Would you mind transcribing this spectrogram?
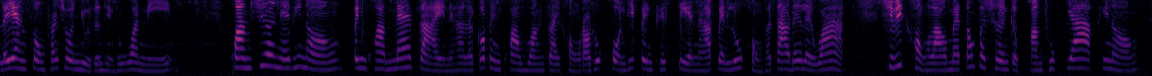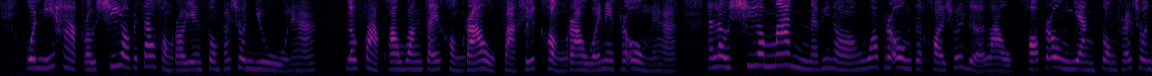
และยังทรงพระชนอยู่จนถึงทุกวันนี้ ความเชื่อเนี้ยพี่น้องเป็นความแน่ใจนะคะแล้วก็เป็นความวางใจของเราทุกคนที่เป็นคริสเตียนนะคะเป็นลูกของพระเจ้าได้เลยว่า ชีวิตของเราแม้ต้องเผชิญกับความทุกข์ยากพี่น้อง วันนี้หากเราเชื่อพระเจ้าของเรายังทรงพระชนอยู่นะคะ เราฝากความวางใจของเรา ฝากชีวิตของเราไว้ในพระองค์นะคะ และเราเชื่อมั่นนะพี่น้องว่าพระองค์จะคอยช่วยเหลือเรา เพราะพระองค์ยังทรงพระชน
